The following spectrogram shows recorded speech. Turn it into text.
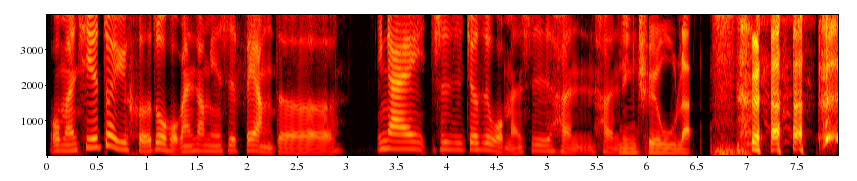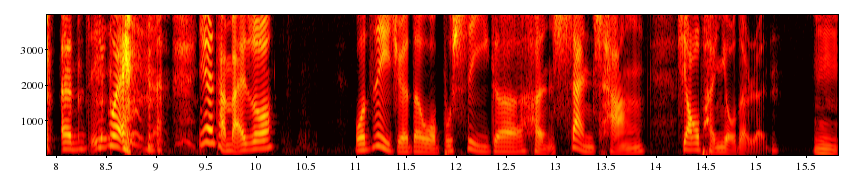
我们其实对于合作伙伴上面是非常的。应该就是就是我们是很很宁缺毋滥。呃，因为 因为坦白说，我自己觉得我不是一个很擅长交朋友的人。嗯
